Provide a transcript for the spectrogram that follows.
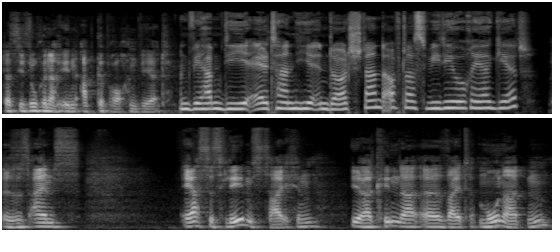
dass die Suche nach ihnen abgebrochen wird. Und wie haben die Eltern hier in Deutschland auf das Video reagiert? Es ist ein erstes Lebenszeichen ihrer Kinder äh, seit Monaten.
